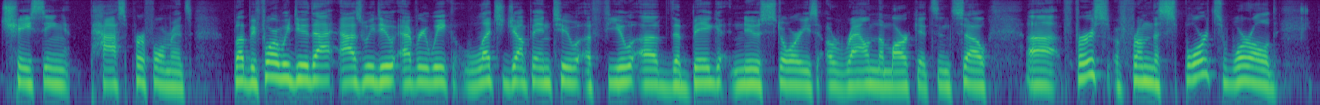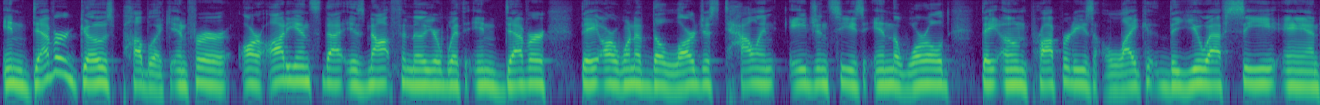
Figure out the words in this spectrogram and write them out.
chasing past performance. But before we do that, as we do every week, let's jump into a few of the big news stories around the markets. And so, uh, first, from the sports world, Endeavor goes public. And for our audience that is not familiar with Endeavor, they are one of the largest talent agencies in the world. They own properties like the UFC. And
